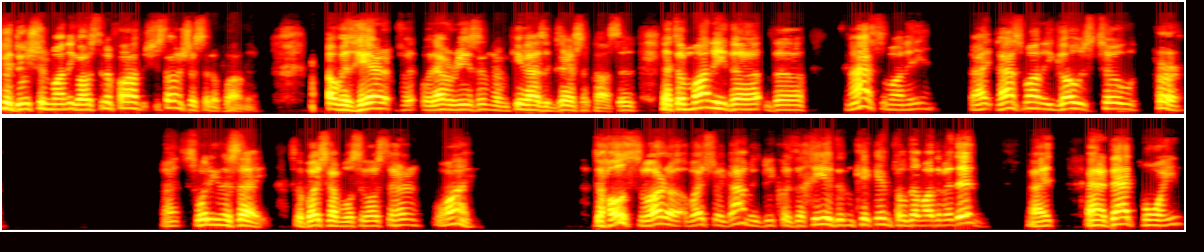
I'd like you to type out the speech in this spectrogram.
Kedushin money goes to the father. She's still Rishus of the father. Over here, for whatever reason, Rav Kiva has exercise that the money, the the class money, right? Class money goes to her. Right? So what are you going to say? So Boishkam also goes to her? Why? The whole svara of Boishkam is because the Chiyah didn't kick in till the mother Bedin, right? And at that point,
